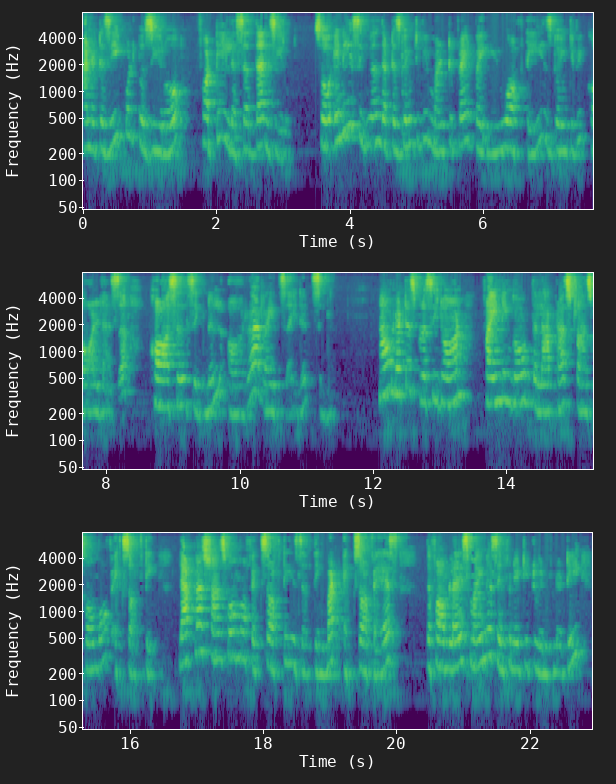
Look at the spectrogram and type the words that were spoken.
and it is equal to 0 for t lesser than 0. So any signal that is going to be multiplied by u of t is going to be called as a causal signal or a right-sided signal. Now let us proceed on finding out the Laplace transform of x of t. Laplace transform of x of t is nothing but x of s. The formula is minus infinity to infinity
